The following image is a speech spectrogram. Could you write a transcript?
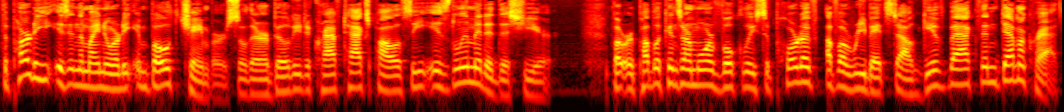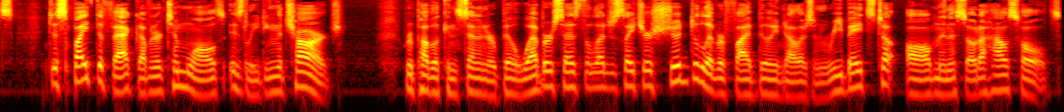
The party is in the minority in both chambers, so their ability to craft tax policy is limited this year. But Republicans are more vocally supportive of a rebate style give back than Democrats, despite the fact Governor Tim Walz is leading the charge. Republican Senator Bill Weber says the legislature should deliver $5 billion in rebates to all Minnesota households.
